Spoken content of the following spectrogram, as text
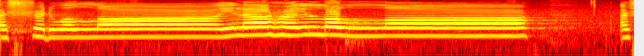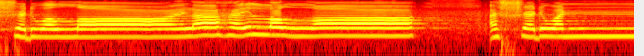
أشهد أن لا إله إلا الله. أشهد أن لا إله إلا الله. أشهد أن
